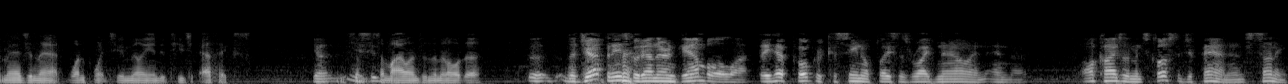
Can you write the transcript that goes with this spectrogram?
Imagine that, 1.2 million to teach ethics. Yeah, Some, see, some islands in the middle of the. the, the Japanese go down there and gamble a lot. They have poker casino places right now, and and uh, all kinds of them. It's close to Japan, and it's sunny.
